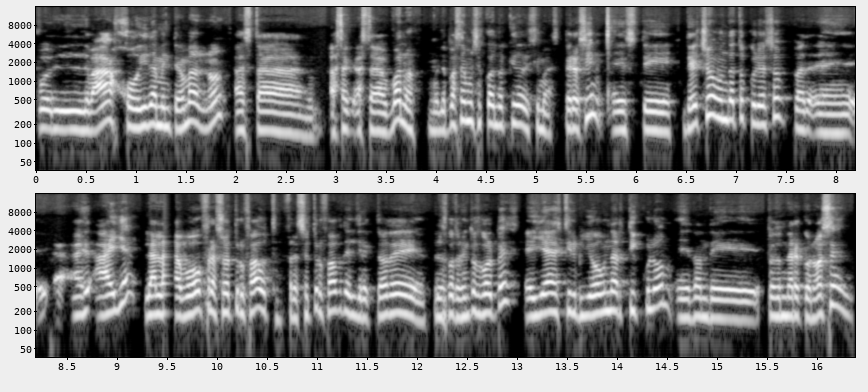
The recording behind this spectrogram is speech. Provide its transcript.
pues le va jodidamente mal, ¿no? Hasta, hasta, hasta bueno, le pasa mucho cuando quiero decir más. Pero sí, este, de hecho, un dato curioso, eh, a, ella la lavó François Truffaut, François Truffaut, del director de, Los 400 Golpes. Ella escribió un artículo eh, donde, pues, donde reconoce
